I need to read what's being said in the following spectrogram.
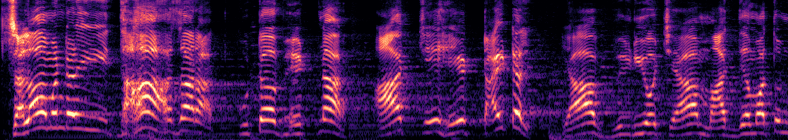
चला मंडळी दहा हजारात कुठं भेटणार? आजचे हे टायटल या व्हिडिओच्या माध्यमातून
